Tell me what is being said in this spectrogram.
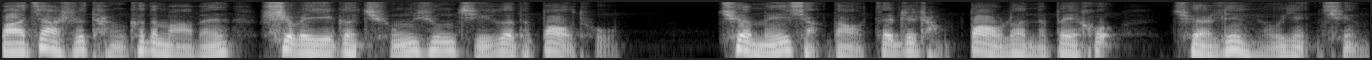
把驾驶坦克的马文视为一个穷凶极恶的暴徒。却没想到，在这场暴乱的背后，却另有隐情。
